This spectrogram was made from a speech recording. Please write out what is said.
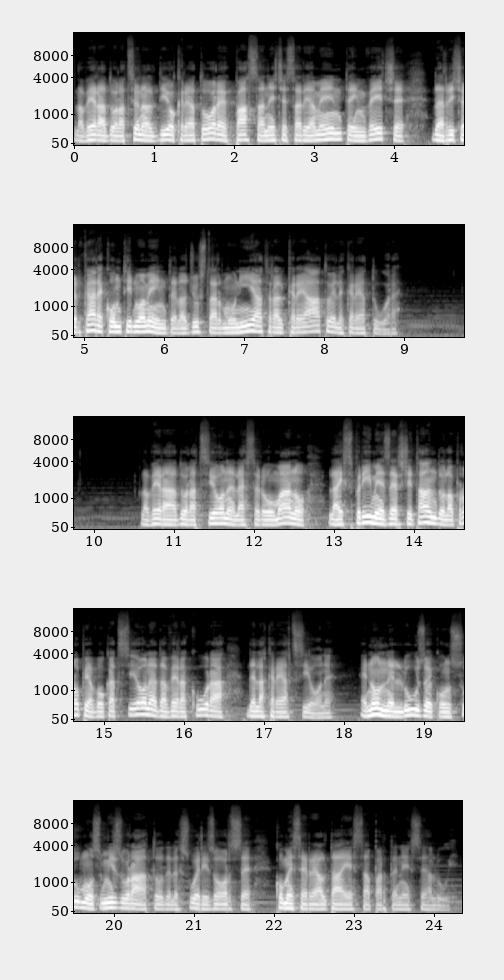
La vera adorazione al Dio creatore passa necessariamente invece dal ricercare continuamente la giusta armonia tra il creato e le creature. La vera adorazione l'essere umano la esprime esercitando la propria vocazione ad avere cura della creazione e non nell'uso e consumo smisurato delle sue risorse come se in realtà essa appartenesse a lui.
